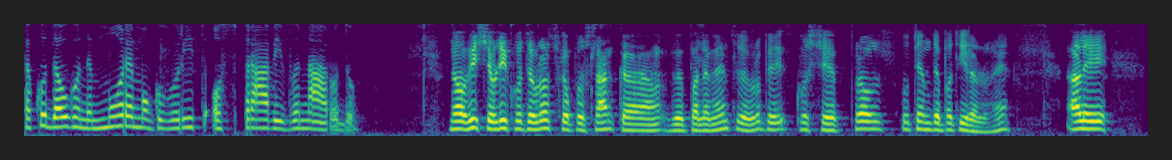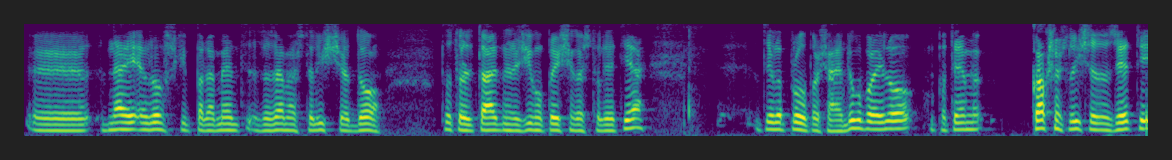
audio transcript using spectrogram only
tako dolgo ne moremo govoriti o spravi v narodu. No, vi ste bili kot evropska poslanka v parlamentu v Evropi, ko se je prav o tem debatiralo, ne. Ali naj Evropski parlament zavzame stališče do totalitarnih režimov prejšnjega stoletja? To je bilo prvo vprašanje. Drugo pa je bilo potem, kakšno stališče zavzeti,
